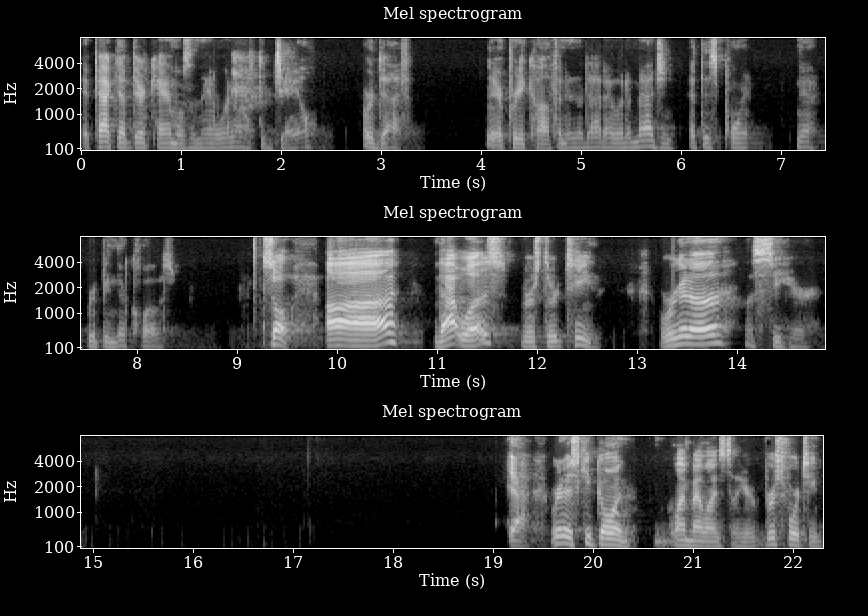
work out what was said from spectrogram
they packed up their camels and they went off to jail or death. They were pretty confident of that, I would imagine, at this point. Yeah, ripping their clothes. So, uh, that was verse 13. We're going to, let's see here. Yeah, we're going to just keep going line by line still here. Verse 14.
